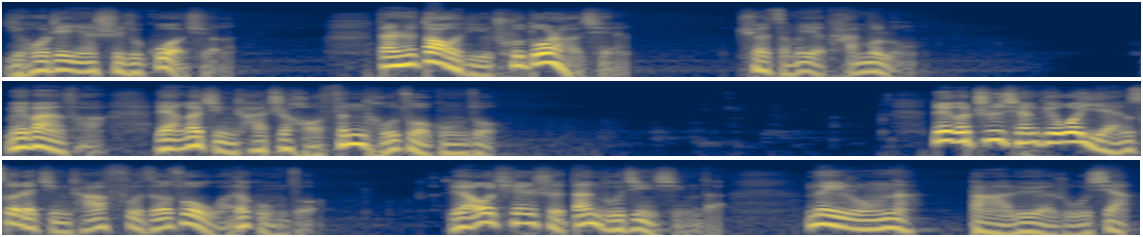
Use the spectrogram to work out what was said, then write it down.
以后这件事就过去了。但是到底出多少钱，却怎么也谈不拢。没办法，两个警察只好分头做工作。那个之前给我眼色的警察负责做我的工作，聊天是单独进行的，内容呢大略如下：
